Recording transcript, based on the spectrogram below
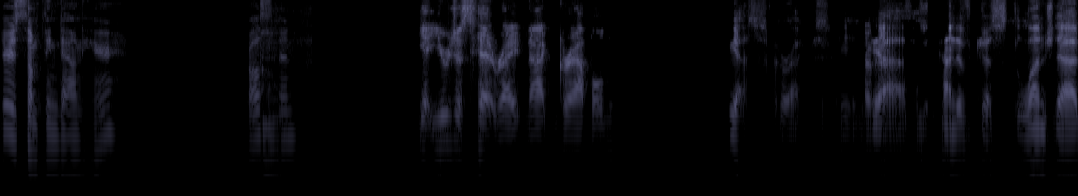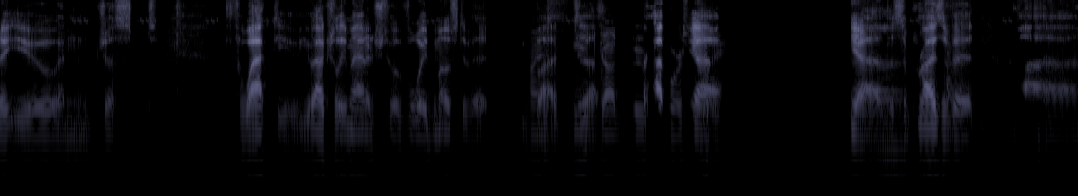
There is something down here." Ralston. Yeah, you were just hit, right? Not grappled. Yes, correct. Okay. Yeah, kind of just lunged out at you and just thwacked you. You actually managed to avoid most of it, My but Snoop uh, got boot perhaps- forcefully. yeah. yeah, Uh, the surprise of it. Uh,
